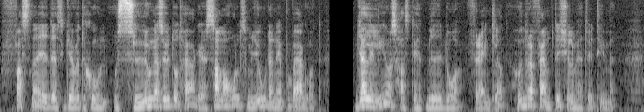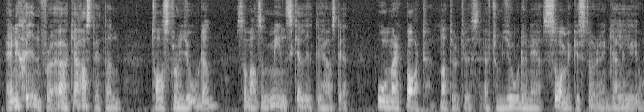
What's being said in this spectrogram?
fastnar i dess gravitation och slungas ut åt höger, samma håll som jorden är på väg åt. Galileos hastighet blir då förenklad 150 km i timmen. Energin för att öka hastigheten tas från jorden som alltså minskar lite i hastighet. Omärkbart naturligtvis eftersom jorden är så mycket större än Galileo.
